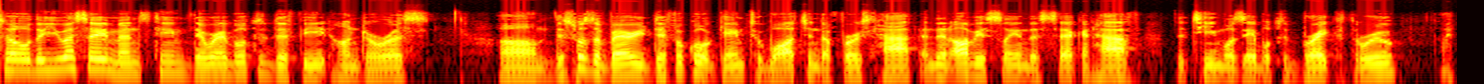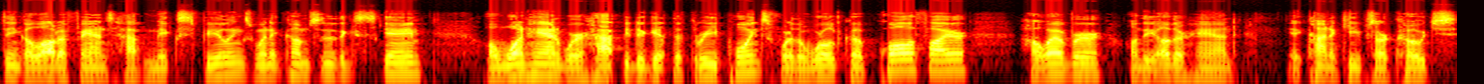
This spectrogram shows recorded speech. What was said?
So the USA men's team, they were able to defeat Honduras. Um, this was a very difficult game to watch in the first half, and then obviously in the second half, the team was able to break through. I think a lot of fans have mixed feelings when it comes to this game. On one hand, we're happy to get the three points for the World Cup qualifier. However, on the other hand, it kind of keeps our coach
